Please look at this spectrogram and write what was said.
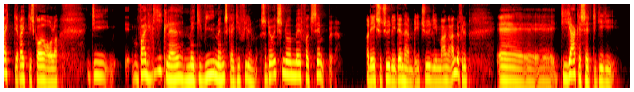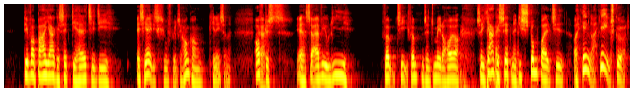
rigtig, rigtig skøde roller. De var ligeglade med de hvide mennesker i de film. Så det var ikke sådan noget med for eksempel, og det er ikke så tydeligt i den her, men det er tydeligt i mange andre film, øh, de jakkesæt, de gik i. Det var bare jakkesæt, de havde til de asiatiske skuespil, til Hongkong-kineserne. Oftest, ja. ja, så er vi jo lige 5, 10, 15 cm højere, så jakkesættene, de stumper altid og hænger helt skørt.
